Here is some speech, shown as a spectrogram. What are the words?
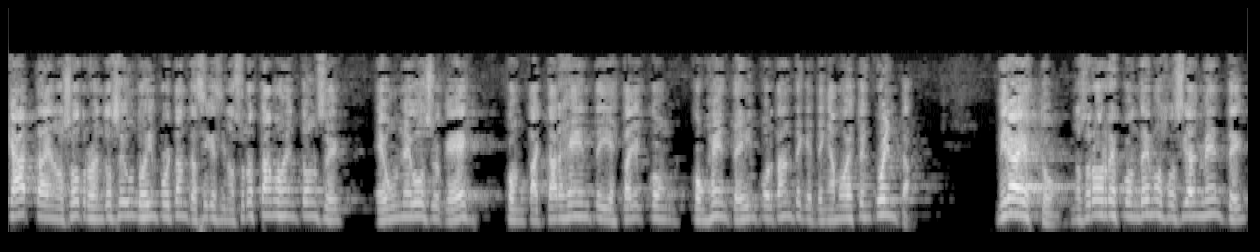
capta de nosotros en dos segundos es importante. Así que si nosotros estamos entonces en un negocio que es contactar gente y estar con, gente, es importante que tengamos esto en cuenta. Mira esto, nosotros respondemos socialmente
